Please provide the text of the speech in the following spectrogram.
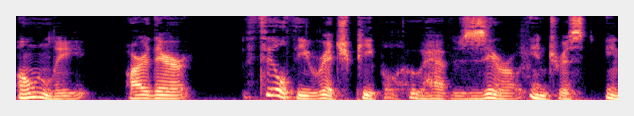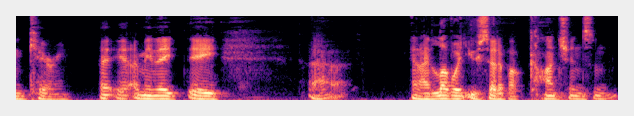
only are there filthy rich people who have zero interest in caring. I, I mean, they they and I love what you said about conscience and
